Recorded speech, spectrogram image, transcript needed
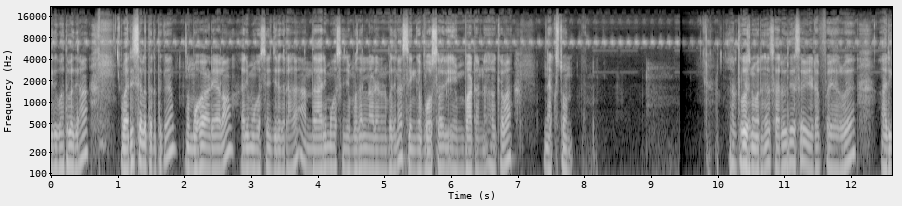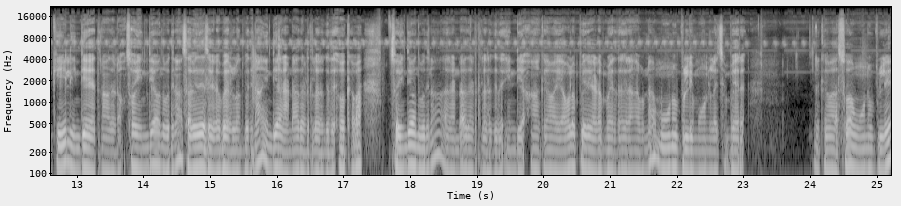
இது வந்து பார்த்திங்கன்னா வரி செலுத்துறதுக்கு முக அடையாளம் அறிமுகம் செஞ்சுருக்கிறாங்க. அந்த அறிமுகம் செஞ்ச முதல் நாடு என்னென்னு பார்த்திங்கன்னா சிங்கப்பூர் சார் இம்பார்ட்டன்ட் ஓகேவா நெக்ஸ்ட் ஒன் அடுத்த கொஸ்டின் பாருங்கள் சர்வதேச இடப்பெயர்வு அறிக்கையில் இந்தியா எத்தனாவது இடம்? ஸோ இந்தியா வந்து பார்த்திங்கன்னா சர்வதேச இடப்பெயர்வில் வந்து பார்த்திங்கன்னா இந்தியா ரெண்டாவது இடத்துல இருக்குது. ஓகேவா ஸோ இந்தியா வந்து பார்த்திங்கன்னா ரெண்டாவது இடத்துல இருக்குது. இந்தியா. ஓகேவா எவ்வளோ பேர் இடம்பெயர்ந்துருக்காங்க அப்படின்னா மூணு புள்ளி மூணு லட்சம் பேர். ஓகேவா ஸோ மூணு புள்ளி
